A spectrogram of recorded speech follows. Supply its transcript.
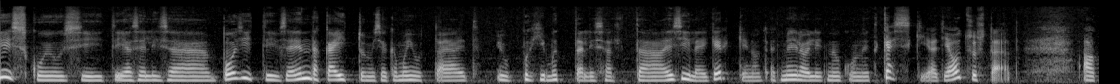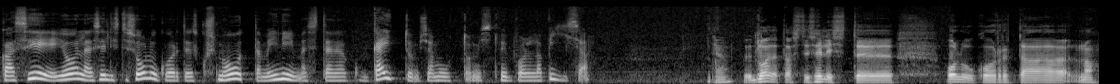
eeskujusid ja sellise positiivse enda käitumisega mõjutajaid ju põhimõtteliselt äh, esile ei kerkinud, et meil olid nagu need käskijad ja otsustajad. aga see ei ole sellistes olukordades, kus me ootame inimeste nagu käitumise muutumist, võib-olla piisav jah, loodetavasti sellist öö, äh, olukorda noh,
